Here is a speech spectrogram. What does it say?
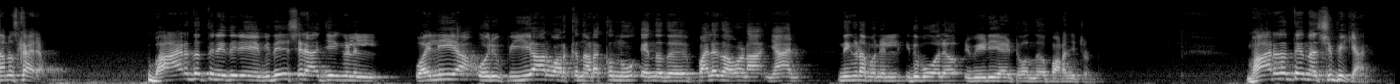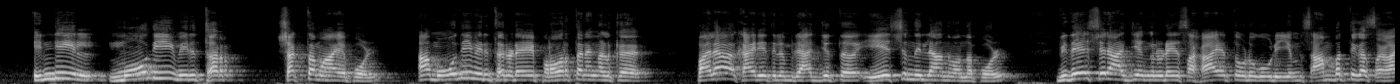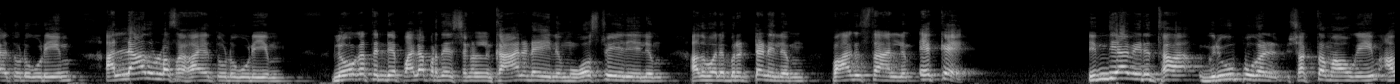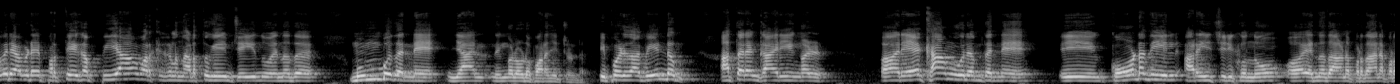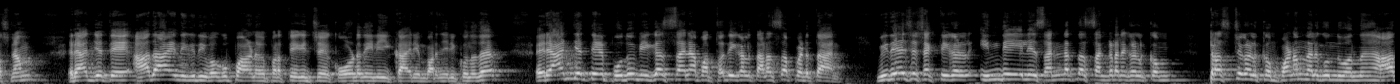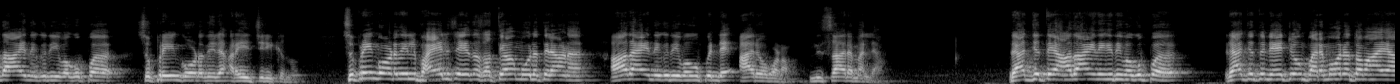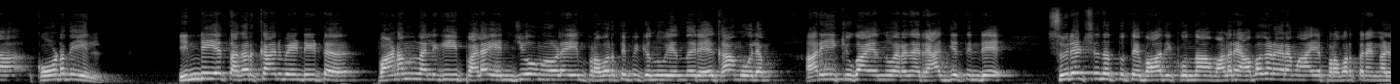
നമസ്കാരം. ഭാരതത്തിനെതിരെ വിദേശ രാജ്യങ്ങളിൽ വലിയ ഒരു പി ആർ വർക്ക് നടക്കുന്നു എന്നത് പലതവണ ഞാൻ നിങ്ങളുടെ മുന്നിൽ ഇതുപോലെ വീഡിയോ ആയിട്ട് വന്ന് പറഞ്ഞിട്ടുണ്ട്. ഭാരതത്തെ നശിപ്പിക്കാൻ ഇന്ത്യയിൽ മോദി വിരുദ്ധർ ശക്തമായപ്പോൾ ആ മോദി വിരുദ്ധരുടെ പ്രവർത്തനങ്ങൾക്ക് പല കാര്യത്തിലും രാജ്യത്ത് യേശുന്നില്ല എന്ന് വന്നപ്പോൾ വിദേശ രാജ്യങ്ങളുടെ സഹായത്തോടു കൂടിയും സാമ്പത്തിക സഹായത്തോടു കൂടിയും അല്ലാതുള്ള സഹായത്തോടു കൂടിയും ലോകത്തിന്റെ പല പ്രദേശങ്ങളിലും കാനഡയിലും ഓസ്ട്രേലിയയിലും അതുപോലെ ബ്രിട്ടനിലും പാകിസ്ഥാനിലും ഒക്കെ ഇന്ത്യ വിരുദ്ധ ഗ്രൂപ്പുകൾ ശക്തമാവുകയും അവരവിടെ പ്രത്യേക പി ആർ വർക്കുകൾ നടത്തുകയും ചെയ്യുന്നു എന്നത് മുമ്പ് തന്നെ ഞാൻ നിങ്ങളോട് പറഞ്ഞിട്ടുണ്ട്. ഇപ്പോഴിതാ വീണ്ടും അത്തരം കാര്യങ്ങൾ രേഖാമൂലം തന്നെ ഈ കോടതിയിൽ അറിയിച്ചിരിക്കുന്നു എന്നതാണ് പ്രധാന പ്രശ്നം. രാജ്യത്തെ ആദായ നികുതി വകുപ്പാണ് പ്രത്യേകിച്ച് കോടതിയിൽ ഈ കാര്യം പറഞ്ഞിരിക്കുന്നത്. രാജ്യത്തെ പൊതുവികസന പദ്ധതികൾ തടസ്സപ്പെടുത്താൻ വിദേശ ശക്തികൾ ഇന്ത്യയിലെ സന്നദ്ധ സംഘടനകൾക്കും ട്രസ്റ്റുകൾക്കും പണം നൽകുന്നുവെന്ന് ആദായ നികുതി വകുപ്പ് സുപ്രീം കോടതിയിൽ അറിയിച്ചിരിക്കുന്നു. സുപ്രീം കോടതിയിൽ ഫയൽ ചെയ്ത സത്യവാങ്മൂലത്തിലാണ് ആദായ നികുതി വകുപ്പിന്റെ ആരോപണം. നിസ്സാരമല്ല. രാജ്യത്തെ ആദായ നികുതി വകുപ്പ് രാജ്യത്തിന്റെ ഏറ്റവും പരമോന്നതമായ കോടതിയിൽ ഇന്ത്യയെ തകർക്കാൻ വേണ്ടിയിട്ട് പണം നൽകി പല എൻ ജി ഒകളെയും പ്രവർത്തിപ്പിക്കുന്നു എന്ന് രേഖാമൂലം അറിയിക്കുക എന്ന് പറയുന്ന രാജ്യത്തിന്റെ സുരക്ഷിതത്വത്തെ ബാധിക്കുന്ന വളരെ അപകടകരമായ പ്രവർത്തനങ്ങൾ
